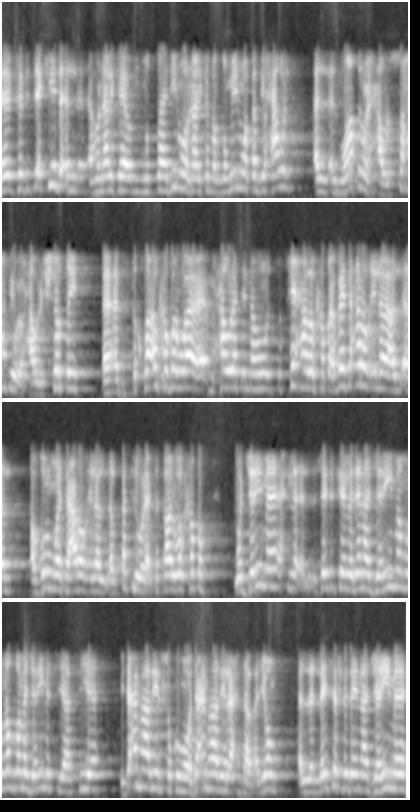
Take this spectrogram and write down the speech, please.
فبالتأكيد هنالك مضطهدين وهنالك مظلومين وقد يحاول المواطن ويحاول الصحفي ويحاول الشرطي آه، باستقصاء الخبر ومحاولة إنه تصحيح هذا الخطأ فيتعرض إلى الظلم ويتعرض إلى القتل والاعتقال والخطف والجريمة إحنا سيد الكريم لدينا جريمة منظمة جريمة سياسية بدعم هذه الحكومة ودعم هذه الأحزاب، اليوم ليست لدينا جريمة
